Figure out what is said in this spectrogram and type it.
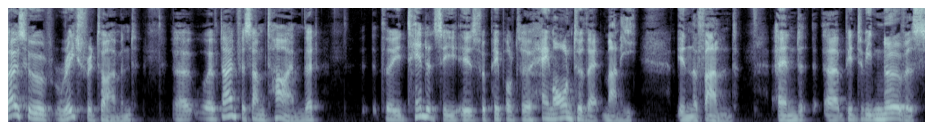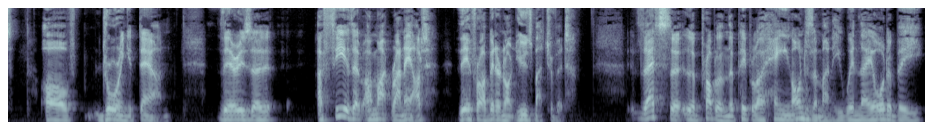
Those who have reached retirement, uh, we've known for some time that the tendency is for people to hang on to that money in the fund and uh, be, to be nervous of drawing it down. There is a, a fear that I might run out, therefore I better not use much of it. That's the, the problem that people are hanging on to the money when they ought to be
